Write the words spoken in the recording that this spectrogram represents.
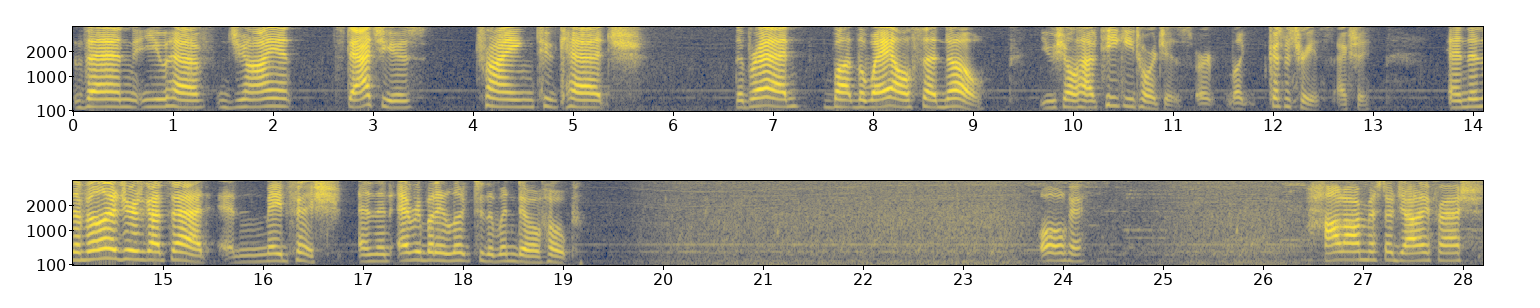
Then you have giant statues trying to catch the bread, but the whale said no. You shall have tiki torches or like Christmas trees, actually. And then the villagers got sad and made fish, and then everybody looked to the window of hope. Oh, okay. Hello, Mr. Jellyfish.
